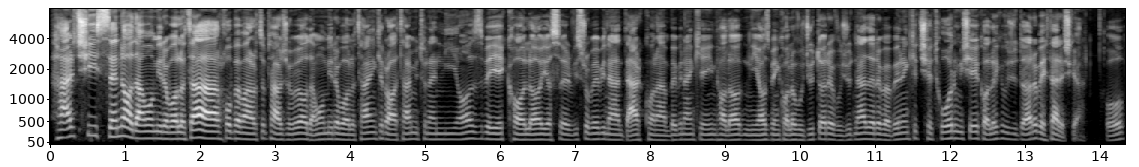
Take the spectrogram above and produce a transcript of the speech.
هرچی سن آدما میره بالاتر خب به مراتب تجربه آدما میره بالاتر. اینکه راحتتر می‌تونن نیاز به یک کالا یا سرویس رو ببینن درک کنن ببینن که این حالا نیاز به این کالا وجود داره وجود نداره و ببینن که چطور میشه یک کالایی که وجود داره بهترش کرد. خب؟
